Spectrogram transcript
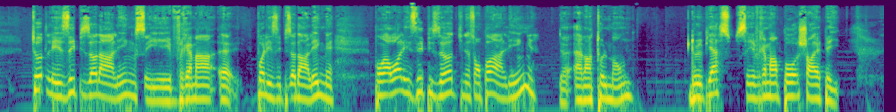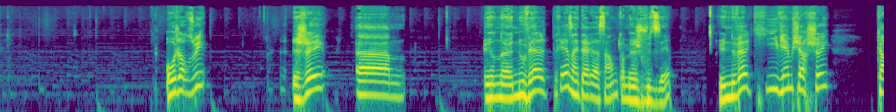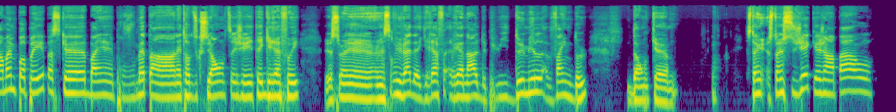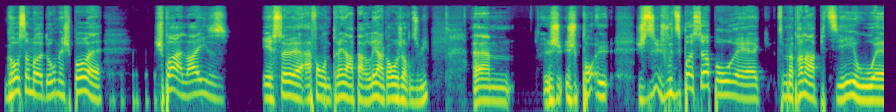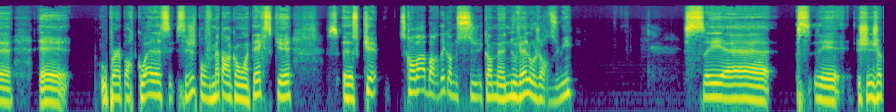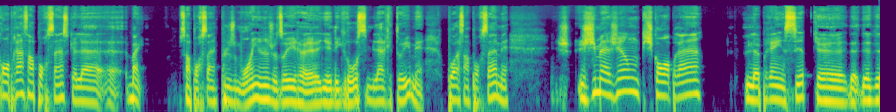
tous les épisodes en ligne. C'est vraiment euh, pas les épisodes en ligne, mais pour avoir les épisodes qui ne sont pas en ligne avant tout le monde, 2 pièces, c'est vraiment pas cher à payer. Aujourd'hui, j'ai euh, une nouvelle très intéressante, comme je vous disais. Une nouvelle qui vient me chercher quand même pas payé parce que, ben, pour vous mettre en introduction, j'ai été greffé. Je suis un, survivant de greffe rénale depuis 2022. Donc, euh, c'est un, un, sujet que j'en parle grosso modo, mais je suis pas, euh, je suis pas à l'aise et ce, à fond de train d'en parler encore aujourd'hui. Euh, je, je, je, vous dis pas ça pour me prendre en pitié ou ou peu importe quoi. C'est juste pour vous mettre en contexte que euh, ce ce qu'on va aborder comme, comme nouvelle aujourd'hui, c'est euh, je, comprends à 100% ce que la euh, ben 100% plus ou moins, je veux dire, il y a des grosses similarités, mais pas à 100%, mais j'imagine puis je comprends le principe que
